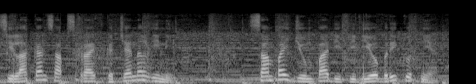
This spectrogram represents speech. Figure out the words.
silakan subscribe ke channel ini. Sampai jumpa di video berikutnya.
